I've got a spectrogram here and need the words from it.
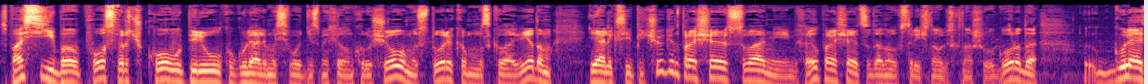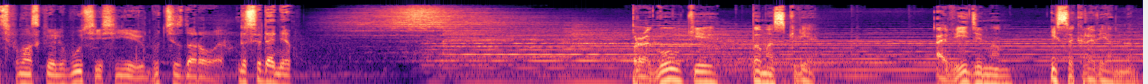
Спасибо. По Сверчкову переулку гуляли мы сегодня с Михаилом Хрущевым, историком, москвоведом. Я Алексей Пичугин прощаюсь с вами, и Михаил прощается. До новых встреч на улицах нашего города. Гуляйте по Москве, любуйтесь ею, будьте здоровы. До свидания. Прогулки по Москве. О видимом и сокровенном.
